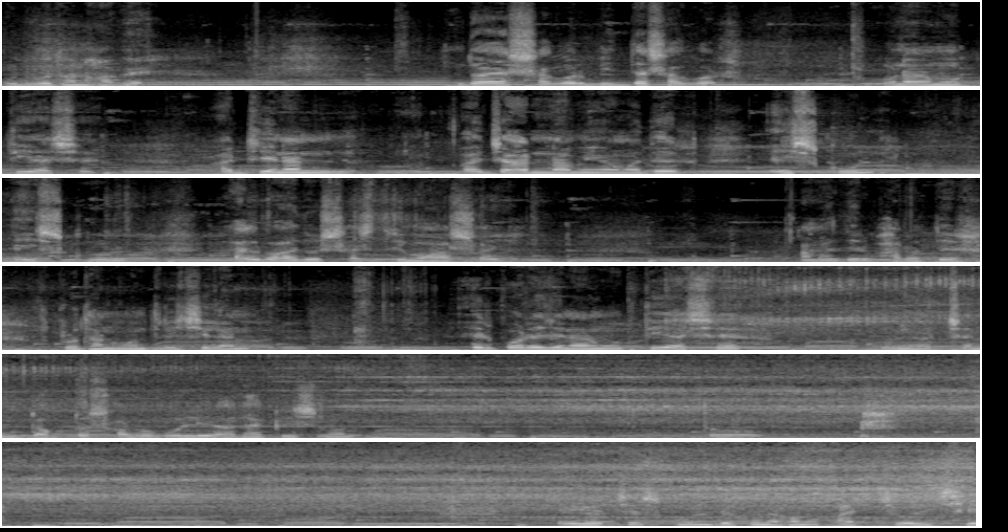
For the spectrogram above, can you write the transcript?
উদ্বোধন হবে। দয়াসাগর, বিদ্যাসাগর, ওনার মূর্তি আছে। আর জেনার বা যার নামে আমাদের এই স্কুল এই স্কুল লাল বাহাদুর শাস্ত্রী মহাশয় আমাদের ভারতের প্রধানমন্ত্রী ছিলেন। এরপরে জেনার মূর্তি আছে, উনি হচ্ছেন ডক্টর সর্বপল্লী রাধাকৃষ্ণন। তো এই হচ্ছে স্কুল, দেখুন এখনও কাজ চলছে।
